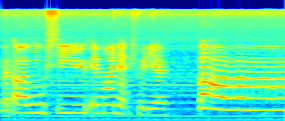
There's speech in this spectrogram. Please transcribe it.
but I will see you in my next video. Bye!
